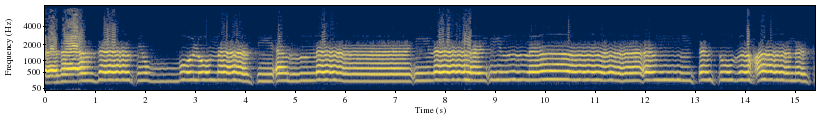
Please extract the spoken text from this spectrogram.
فنادى في الظلمات أن لا إله إلا أنت سبحانك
